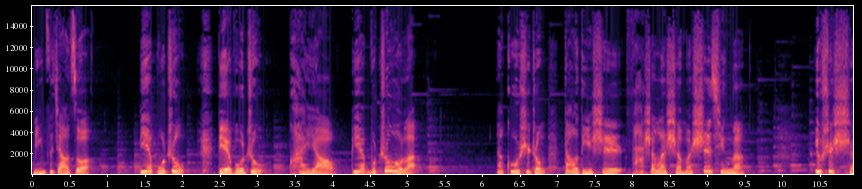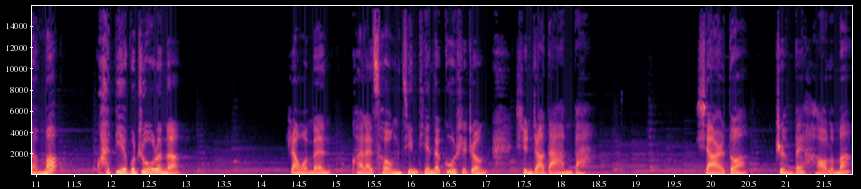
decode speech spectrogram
名字叫做《憋不住，憋不住，快要憋不住了》。那故事中到底是发生了什么事情呢？又是什么快憋不住了呢？让我们快来从今天的故事中寻找答案吧。小耳朵准备好了吗？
